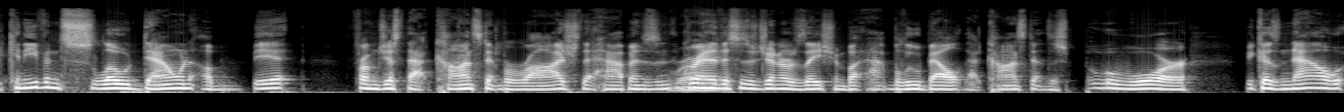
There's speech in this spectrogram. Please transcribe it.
it can even slow down a bit from just that constant barrage that happens. And Right. granted, this is a generalization, but at blue belt, that constant this war, because now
